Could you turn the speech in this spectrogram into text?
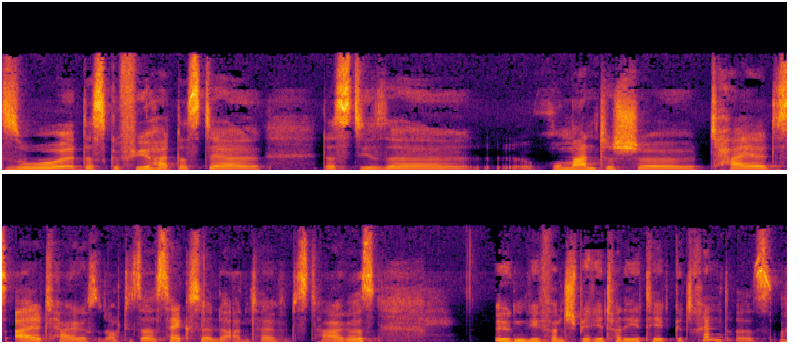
so das Gefühl hat, dass der dass dieser romantische Teil des Alltages und auch dieser sexuelle Anteil des Tages irgendwie von Spiritualität getrennt ist.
